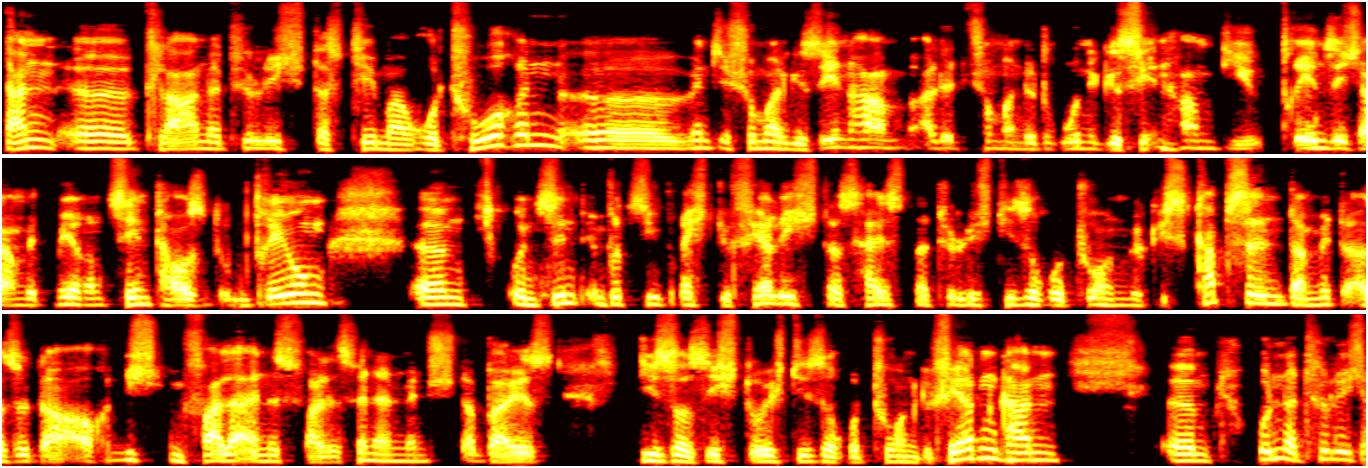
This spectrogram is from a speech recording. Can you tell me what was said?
dann äh, klar natürlich das Thema Rotoren, äh, wenn Sie schon mal gesehen haben, alle, die schon mal eine Drohne gesehen haben, die drehen sich ja mit mehreren Zehntausend Umdrehungen ähm, und sind im Prinzip recht gefährlich. Das heißt natürlich, diese Rotoren möglichst kapseln, damit also da auch nicht im Falle eines Falles, wenn ein Mensch dabei ist, dieser sich durch diese Rotoren gefährden kann. Ähm, und natürlich,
